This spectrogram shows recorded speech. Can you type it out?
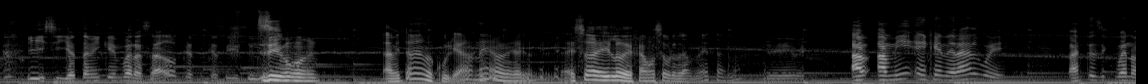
Y si yo también quedé embarazado, casi casi dice. Simón. A mí también me culiaron, ¿eh? Eso ahí lo dejamos sobre la mesa, ¿no? Sí, güey. A, a mí en general, güey. Antes, de- bueno,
